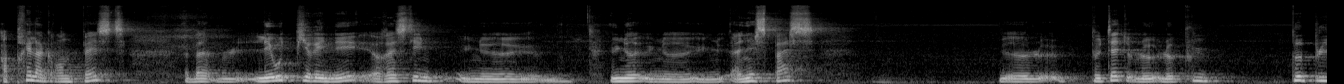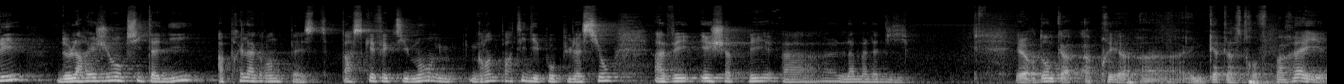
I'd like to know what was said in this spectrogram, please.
après la Grande Peste. Eh ben, les Hautes-Pyrénées restaient un espace peut-être le, plus peuplé de la région Occitanie après la Grande Peste, parce qu'effectivement, une grande partie des populations avaient échappé à la maladie. Et alors donc, après une catastrophe pareille,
